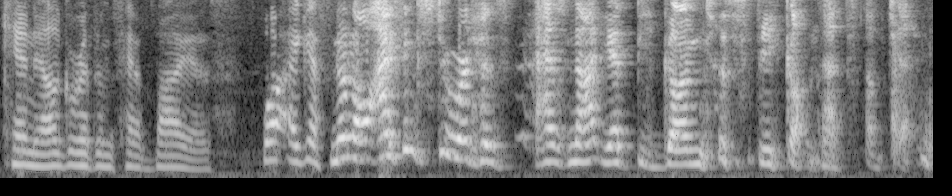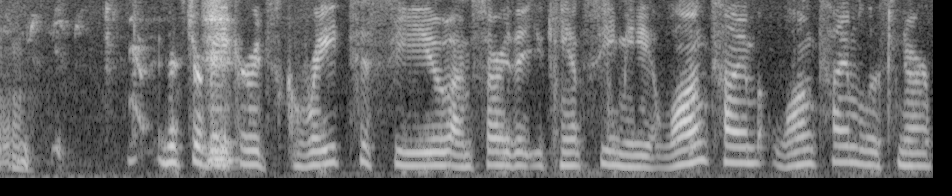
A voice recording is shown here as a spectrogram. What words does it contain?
can algorithms have bias? Well, I guess no, no. I think Stewart has has not yet begun to speak on that subject. Mr. Baker, it's great to see you. I'm sorry that you can't see me. Long time, long time listener,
